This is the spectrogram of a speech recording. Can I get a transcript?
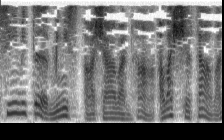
අසීමිත මිනිස් ආශාවන් හා අවශ්‍යතාවන්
